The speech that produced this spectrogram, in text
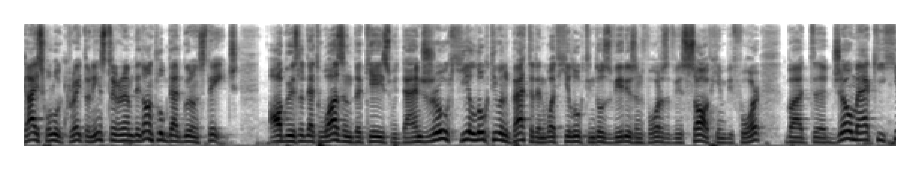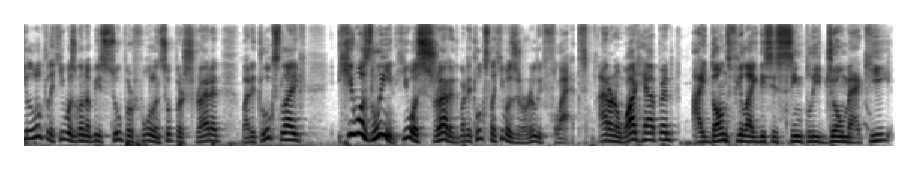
guys who look great on Instagram, they don't look that good on stage. Obviously that wasn't the case with Andrew, he looked even better than what he looked in those videos and photos that we saw of him before, but uh, Joe Mackey, he looked like he was gonna be super full and super shredded, but it looks like he was lean, he was shredded, but it looks like he was really flat. I don't know what happened. I don't feel like this is simply Joe Mackey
